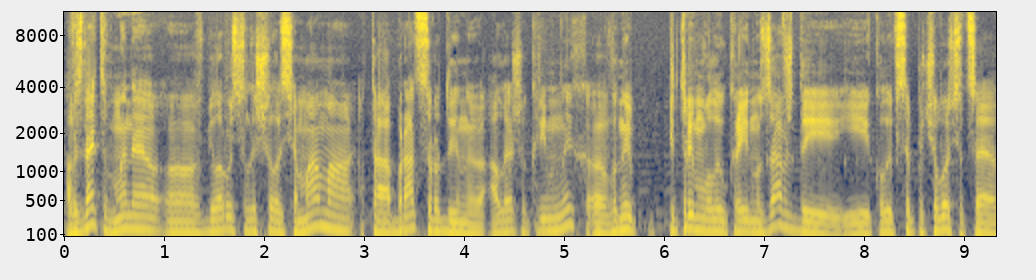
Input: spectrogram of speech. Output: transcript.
А ви знаєте, в мене е, в Білорусі лишилася мама та брат з родиною, але ж окрім них е, вони підтримували Україну завжди. І коли все почалося, це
